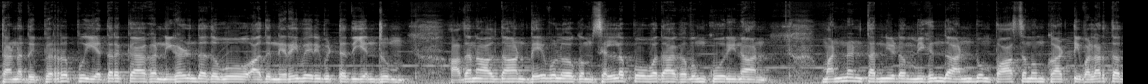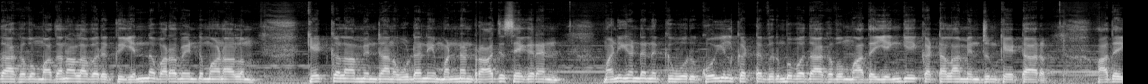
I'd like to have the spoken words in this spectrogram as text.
தனது பிறப்பு எதற்காக நிகழ்ந்ததுவோ அது நிறைவேறிவிட்டது என்றும் அதனால்தான் தேவலோகம் செல்லப்போவதாகவும் கூறினான். மன்னன் தன்னிடம் மிகுந்த அன்பும் பாசமும் காட்டி வளர்த்ததாகவும் அதனால் அவருக்கு என்ன வர வேண்டுமானாலும் கேட்கலாம் என்றான். உடனே மன்னன் ராஜசேகரன் மணிகண்டனுக்கு ஒரு கோயில் கட்ட விரும்புவதாகவும் அதை எங்கே கட்டலாம் என்றும் கேட்டார். அதை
